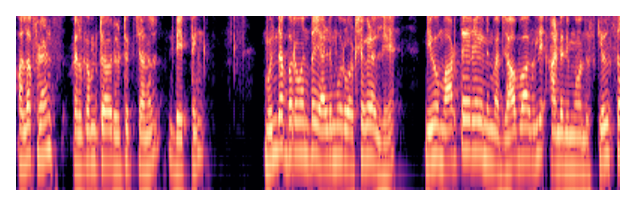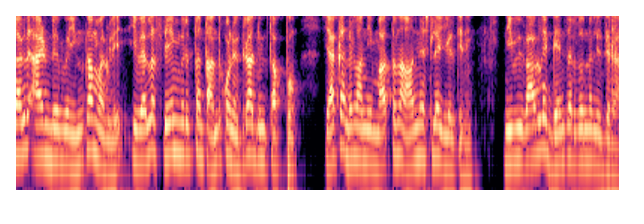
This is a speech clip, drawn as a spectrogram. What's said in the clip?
Hello friends welcome to our YouTube channel ಡೀಪಿಂಗ್ ಮುಂದೆ ಬರುವಂಥ ಎರಡು ಮೂರು ವರ್ಷಗಳಲ್ಲಿ ನೀವು ಮಾಡ್ತಾ ಇರೋ ನಿಮ್ಮ ಜಾಬ್ ಆಗಲಿ ಆ್ಯಂಡ್ ನಿಮ್ಮ ಒಂದು ಸ್ಕಿಲ್ಸ್ ಆಗಲಿ ಆ್ಯಂಡ್ ನಿಮ್ಮ ಇನ್ಕಮ್ ಆಗಲಿ ಇವೆಲ್ಲ ಸೇಮ್ ಇರುತ್ತೆ ಅಂತ ಅಂದ್ಕೊಂಡಿದ್ರೆ ಅದು ನಿಮ್ಮ ತಪ್ಪು. ಯಾಕಂದರೆ ನಾನು ಈ ಮಾತನ್ನು ಆನೆಸ್ಟ್ಲಿಯಾಗಿ ಹೇಳ್ತೀನಿ. ನೀವು ಈಗಾಗಲೇ ಡೇಂಜರ್ ಝೋನಲ್ಲಿ ಇದ್ದೀರಾ.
